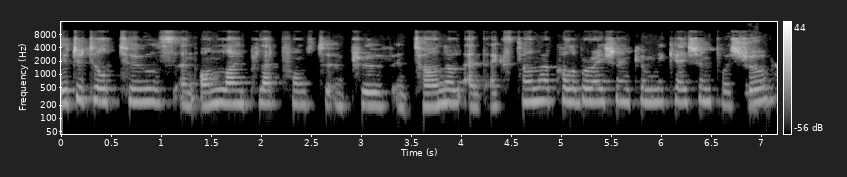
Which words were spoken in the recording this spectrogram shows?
digital tools and online platforms to improve internal and external collaboration and communication for sure. Mm-hmm.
